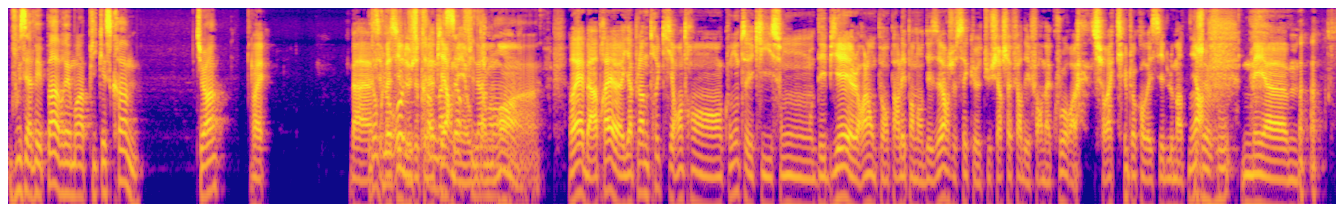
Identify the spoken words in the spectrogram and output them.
vous avez pas vraiment appliqué Scrum, tu vois? Ouais. Bah c'est facile de jeter la pierre, mais au bout d'un moment. Euh, euh, ouais, bah après, il y a plein de trucs qui rentrent en compte et qui sont des biais. Alors là, on peut en parler pendant des heures. Je sais que tu cherches à faire des formats courts sur Active, donc on va essayer de le maintenir. J'avoue. Mais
